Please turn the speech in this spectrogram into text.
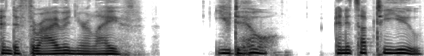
and to thrive in your life. You do. And it's up to you.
